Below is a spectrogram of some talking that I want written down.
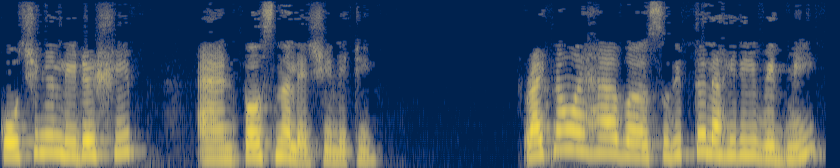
Coaching and Leadership, and Personal Agility. Right now I have uh, Sudipta Lahiri with me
